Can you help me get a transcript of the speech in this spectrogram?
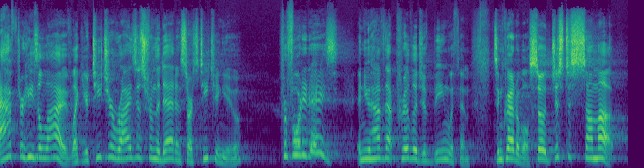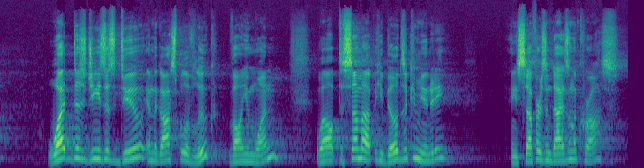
after he's alive. Like your teacher rises from the dead and starts teaching you for 40 days. And you have that privilege of being with him. It's incredible. So, just to sum up, what does Jesus do in the Gospel of Luke, volume one? Well, to sum up, he builds a community, and he suffers and dies on the cross,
